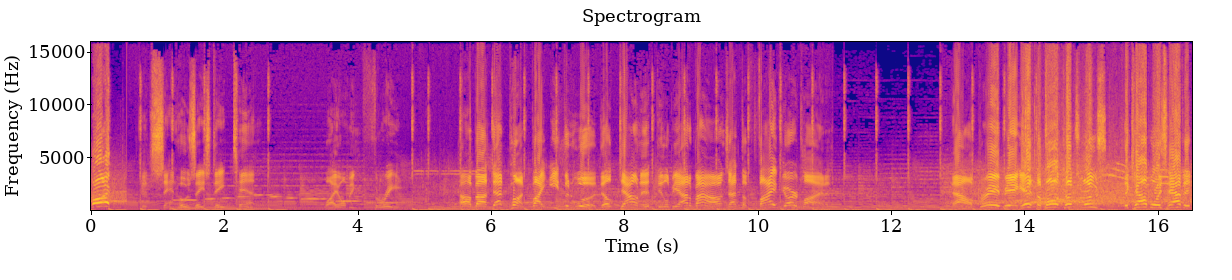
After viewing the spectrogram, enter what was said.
caught. It's San Jose State 10, Wyoming 3. How about that punt by Ethan Wood? They'll down it. It'll be out of bounds at the five yard line. Now Gray being hit. The ball comes loose. The Cowboys have it.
